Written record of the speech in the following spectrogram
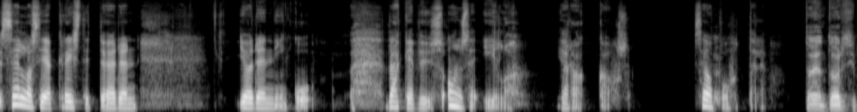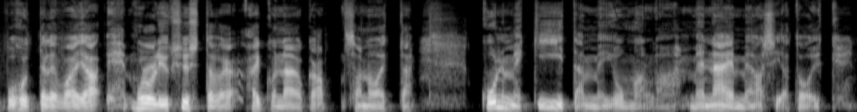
sellaisia kristittyjä, joiden, niin kuin väkevyys on se ilo ja rakkaus. Se on puhuttelevaa. Toi on tosi puhuttelevaa ja mulla oli yksi ystävä aikoinaan, joka sanoi, että kun me kiitämme Jumalaa, me näemme asiat oikein.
